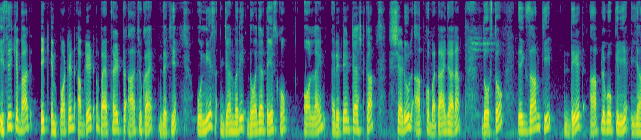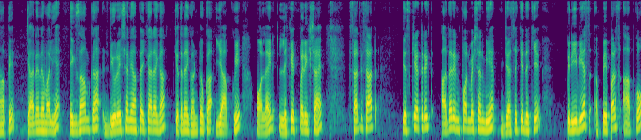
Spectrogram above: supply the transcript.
इसी के बाद एक इंपॉर्टेंट अपडेट वेबसाइट पे आ चुका है। देखिए 19 जनवरी 2023 को ऑनलाइन रिटर्न टेस्ट का शेड्यूल आपको बताया जा रहा। दोस्तों, एग्ज़ाम की डेट आप लोगों के लिए यहाँ पे क्या रहने वाली है? एग्ज़ाम का ड्यूरेशन यहाँ पे क्या रहेगा? कितने घंटों का ये आपकी ऑनलाइन लिखित परीक्षा है। साथ ही साथ इसके अतिरिक्त अदर इन्फॉर्मेशन भी है। जैसे कि देखिए प्रीवियस पेपर्स आपको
